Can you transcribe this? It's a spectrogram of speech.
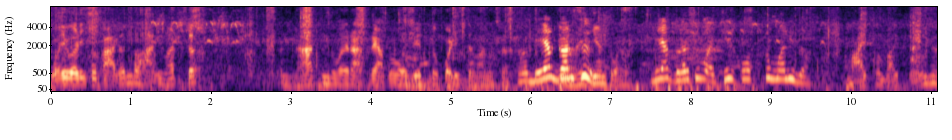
વળી વળી કોક તો સારી વાત છે. અને ના તો હવે રાત્રે આપણો વેદ તો પડી જ જવાનું છે. બે ઘર છે. બે ઘર છે વચ્ચે કોક તો મળી જાય. બાઈક તો બાઈક પડી છે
